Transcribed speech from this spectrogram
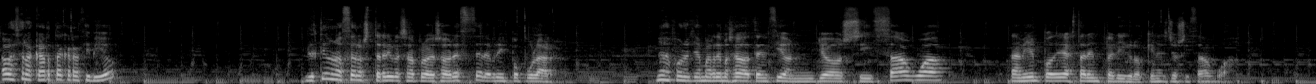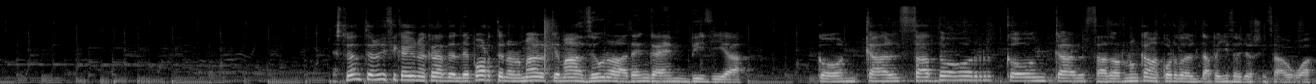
¿Hablas de la carta que recibió? Le tiene unos celos terribles al profesor, es célebre y popular. No me pone llamar demasiado la atención. Yoshizawa también podría estar en peligro. ¿Quién es Yoshizawa? Estudiante honorífica y una crack del deporte normal que más de uno la tenga envidia. Con calzador, con calzador. Nunca me acuerdo del apellido Yoshizawa.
